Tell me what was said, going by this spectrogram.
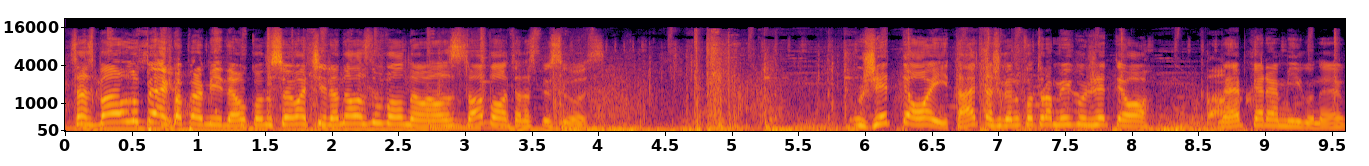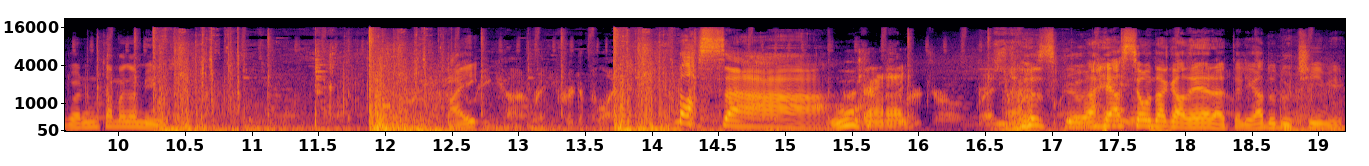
Essas balas não pegam pra mim, não. Quando sou eu atirando, elas não vão, não. Elas dão a volta nas pessoas. O GTO aí, tá? Ele tá jogando contra o amigo GTO. Na época era amigo, né? Agora não tá mais amigo. Aí. Nossa! Uh, caralho. A reação da galera, tá ligado? Do time.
